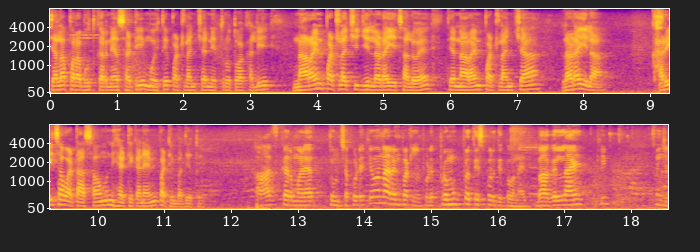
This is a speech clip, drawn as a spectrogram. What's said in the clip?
त्याला पराभूत करण्यासाठी मोहिते पाटलांच्या नेतृत्वाखाली नारायण पाटलाची जी लढाई चालू आहे त्या नारायण पाटलांच्या लढाईला खारीचा वाटा असावा म्हणून ह्या ठिकाणी आम्ही पाठिंबा देतो आहे आज करमाळ्यात तुमच्यापुढे किंवा नारायण पाटील पुढे प्रमुख प्रतिस्पर्धी कोण आहेत? बागल आहेत की संजय?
